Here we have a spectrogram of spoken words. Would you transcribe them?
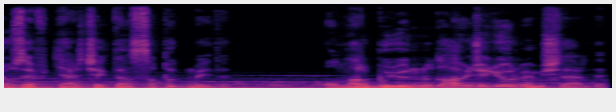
Joseph gerçekten sapık mıydı? Onlar bu yönünü daha önce görmemişlerdi.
